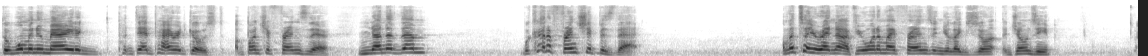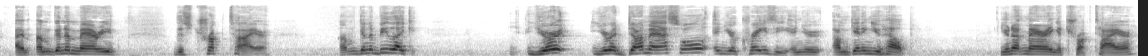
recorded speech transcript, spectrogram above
The woman who married a dead pirate ghost, a bunch of friends there. None of them what kind of friendship is that? I'm gonna tell you right now. If you're one of my friends and you're like Jonesy, I'm, I'm gonna marry this truck tire. I'm gonna be like, you're you're a dumb asshole and you're crazy and you're I'm getting you help. You're not marrying a truck tire.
